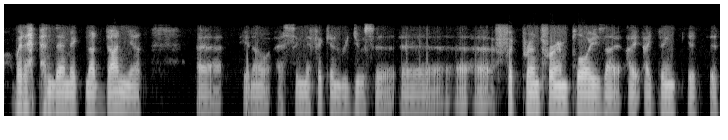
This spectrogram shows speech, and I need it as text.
with a pandemic not done yet, uh, you know, a significant reduce uh, footprint for employees, I, I, I think it, it's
